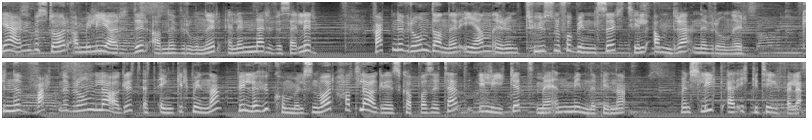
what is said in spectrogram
Hjernen består av milliarder av nevroner eller nerveceller. Hvert nevron danner igjen rundt 1000 forbindelser til andre nevroner. Kunne hvert nevron lagret et enkelt minne, ville hukommelsen vår hatt lagringskapasitet i likhet med en minnepinne. Men slik er ikke tilfellet.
